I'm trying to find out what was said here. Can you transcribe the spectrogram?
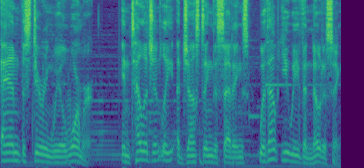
and the steering wheel warmer, intelligently adjusting the settings without you even noticing.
